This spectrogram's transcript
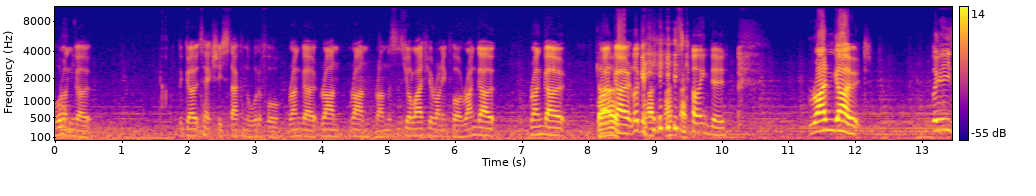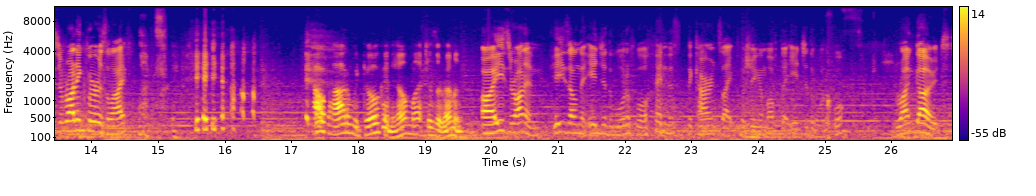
Run, goat. The goat's actually stuck in the waterfall. Run, goat. Run, run, run. This is your life you're running for. Run, goat. Run, goat. Run, goat. Look at he's goat. going, dude. Run, goat. Look, he's running for his life. How hard are we talking? How much is it running? oh, he's running. He's on the edge of the waterfall, and this, the current's like pushing him off the edge of the waterfall. Run, goat.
